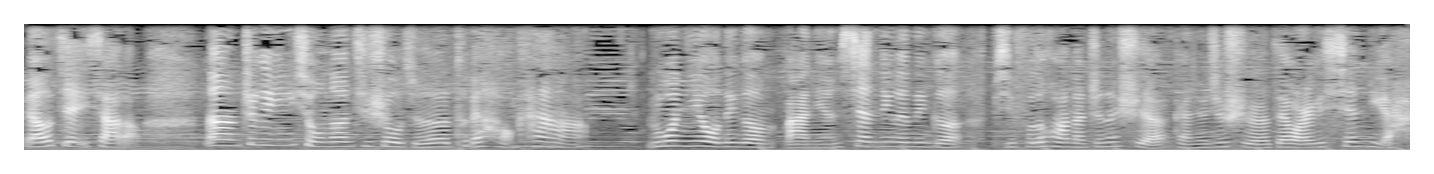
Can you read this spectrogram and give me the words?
了解一下了。那这个英雄呢，其实我觉得特别好看啊。如果你有那个马年限定的那个皮肤的话呢，真的是感觉就是在玩一个仙女啊。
